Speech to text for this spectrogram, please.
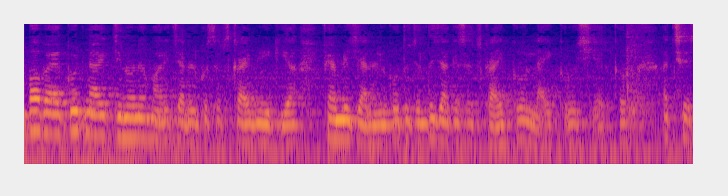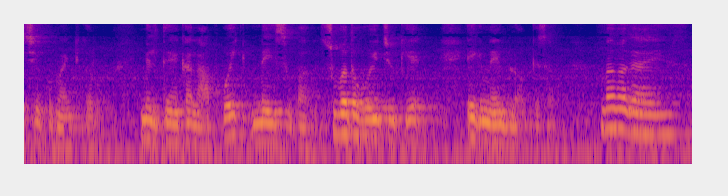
बाय बाय गुड नाइट जिन्होंने हमारे चैनल को सब्सक्राइब नहीं किया फैमिली चैनल को तो जल्दी जाके सब्सक्राइब करो लाइक करो शेयर करो अच्छे अच्छे कमेंट करो। मिलते हैं कल आपको एक नई सुबह। सुबह तो हो ही चुकी है, एक नए ब्लॉग के साथ। बाय गाइज़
